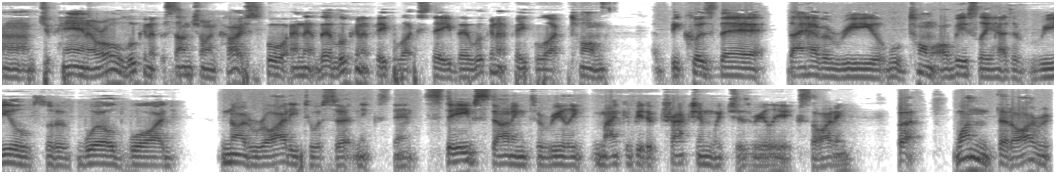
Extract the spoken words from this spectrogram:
um, Japan, are all looking at the Sunshine Coast for, and they're looking at people like Steve, they're looking at people like Tom, because they're they have a real. Well, Tom obviously has a real sort of worldwide notoriety to a certain extent. Steve's starting to really make a bit of traction, which is really exciting. But one that I,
